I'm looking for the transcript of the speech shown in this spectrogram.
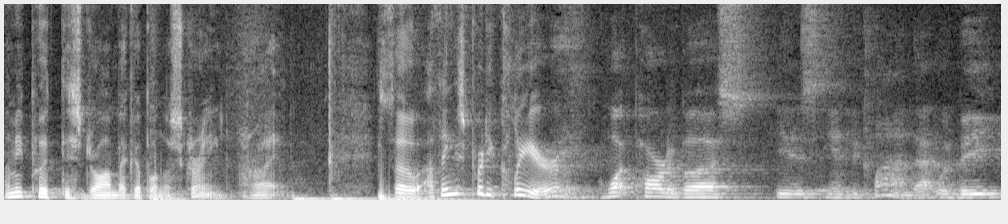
let me put this drawing back up on the screen. All right? So, I think it's pretty clear what part of us is in decline. That would be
